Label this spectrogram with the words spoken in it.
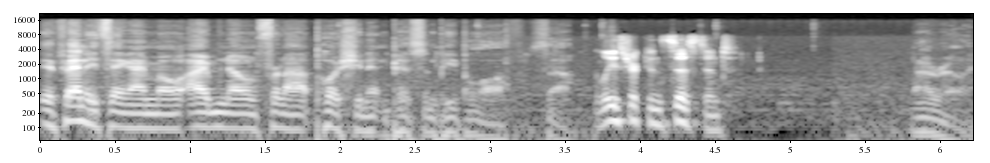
if anything, I'm o- I'm known for not pushing it and pissing people off. So At least you're consistent. not really.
